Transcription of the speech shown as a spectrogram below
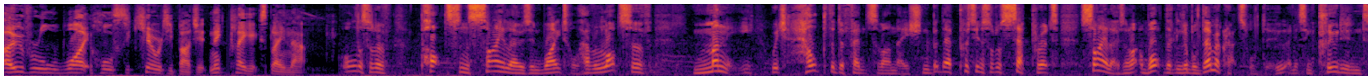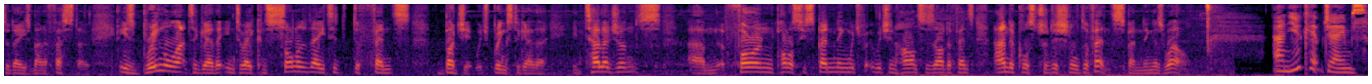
overall Whitehall security budget. Nick Clegg explained that. all the sort of pots and silos in Whitehall have lots of money which help the defence of our nation, but they're put in sort of separate silos. And what the Liberal Democrats will do, and it's included in today's manifesto, is bring all that together into a consolidated defence budget, which brings together intelligence, um, foreign policy spending, which, which enhances our defence, and of course traditional defence spending as well. And UKIP, James.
